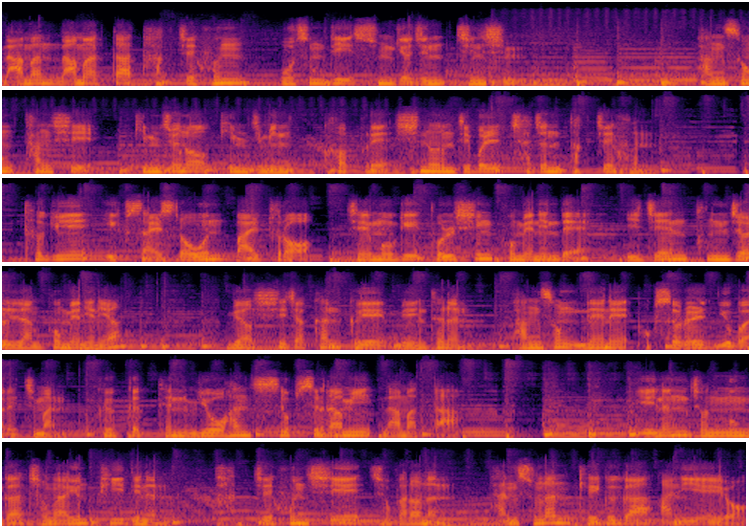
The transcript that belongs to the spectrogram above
나만 남았다 탁재훈 웃음 뒤 숨겨진 진심. 방송 당시 김준호 김지민 커플의 신혼집을 찾은 탁재훈. 특유의 익살스러운 말투로 제목이 돌싱포맨인데 이젠 품절남포맨이냐? 며 시작한 그의 멘트는 방송 내내 복소를 유발했지만 그 끝엔 묘한 씁쓸함이 남았다. 예능 전문가 정하윤 PD는 탁재훈 씨의 저 발언은 단순한 개그가 아니에요.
